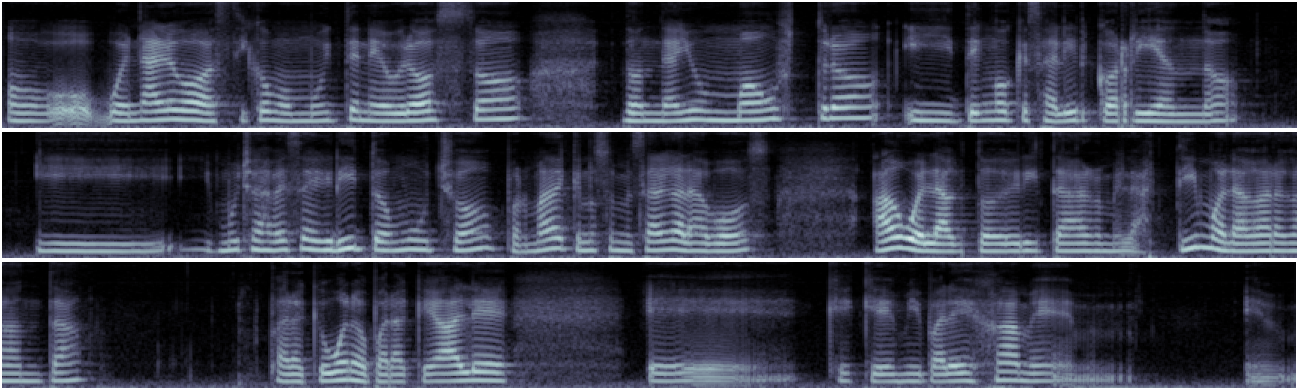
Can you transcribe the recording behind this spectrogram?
o, o, en algo así como muy tenebroso, donde hay un monstruo y tengo que salir corriendo. Y, y muchas veces grito mucho, por más de que no se me salga la voz, hago el acto de gritar, me lastimo la garganta, para que, bueno, para que Ale, eh, que, mi pareja me... Em,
